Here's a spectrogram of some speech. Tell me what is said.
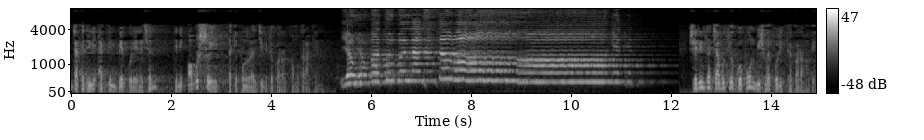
যাকে তিনি একদিন বের করে এনেছেন তিনি অবশ্যই তাকে পুনরায় জীবিত করার ক্ষমতা রাখেন। সেদিন তার যাবতীয় গোপন বিষয় পরীক্ষা করা হবে।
